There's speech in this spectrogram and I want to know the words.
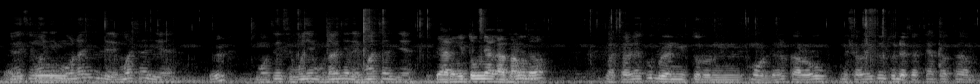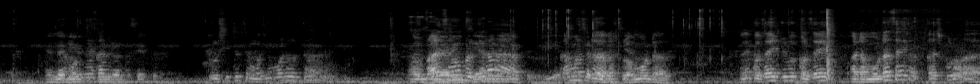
jadi semuanya mulanya dari emas aja Hmm? maksudnya semuanya mulanya dari emas aja Biar ngitungnya gampang toh. masalahnya aku berani turun modal kalau misalnya itu sudah tercatat yang Iya, tadi aku kan- ke situ terus itu semua semua modal tuh Ada sama bergerak. gitu. Iya, kamu harus sudah harus keluar modal. Nah, kalau saya juga kalau saya ada modal saya kasih keluar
